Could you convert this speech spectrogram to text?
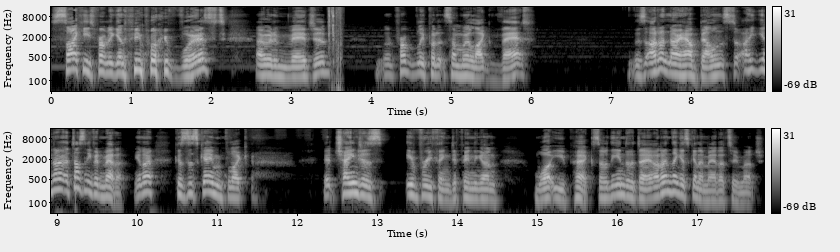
psyche is probably going to be my worst. I would imagine. I'd probably put it somewhere like that. I don't know how balanced. I, you know, it doesn't even matter. You know, because this game like it changes everything depending on what you pick. So at the end of the day, I don't think it's going to matter too much.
